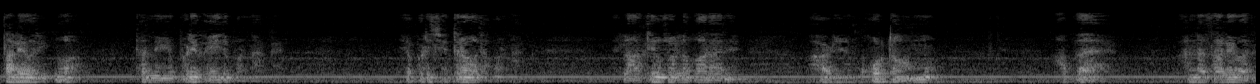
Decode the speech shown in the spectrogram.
தலைவர் இப்போ தன்னை எப்படி கைது பண்ணாங்க? எப்படி சித்திரவதை பண்ணாங்க? எல்லாத்தையும் சொல்ல போறாரு. அப்படின்னு கூட்டம் அம்மும். அப்ப அந்த தலைவர்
